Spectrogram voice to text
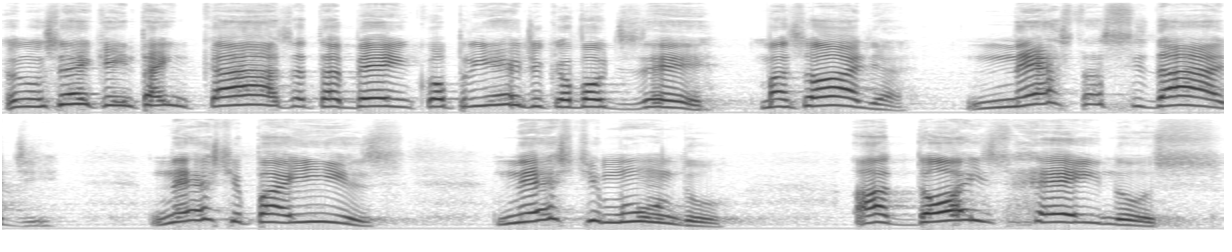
Eu não sei quem está em casa também compreende o que eu vou dizer, mas olha, nesta cidade, neste país, neste mundo, há dois reinos.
